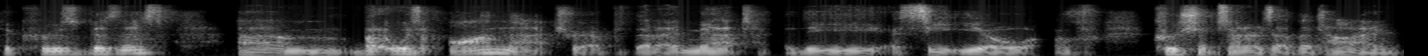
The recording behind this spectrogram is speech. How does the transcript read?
the cruise business, um, but it was on that trip that I met the CEO of Cruise Ship Centers at the time,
